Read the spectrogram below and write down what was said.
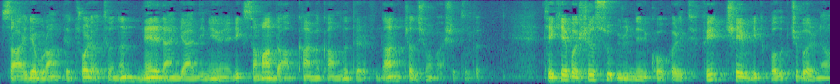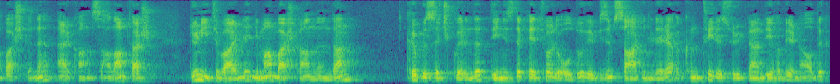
Sahile vuran petrol atığının nereden geldiğine yönelik Samandağ Kaymakamlığı tarafından çalışma başlatıldı. Tekebaşı Su Ürünleri Kooperatifi Çevlik Balıkçı Barınağı Başkanı Erkan Sağlamtaş, dün itibariyle liman başkanlığından Kıbrıs açıklarında denizde petrol olduğu ve bizim sahillere akıntıyla sürüklendiği haberini aldık.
